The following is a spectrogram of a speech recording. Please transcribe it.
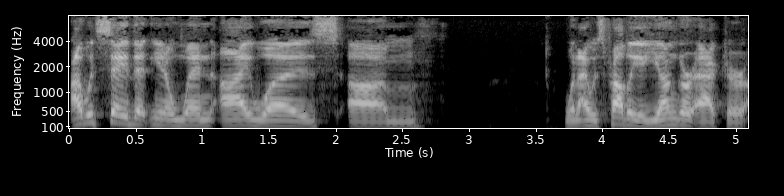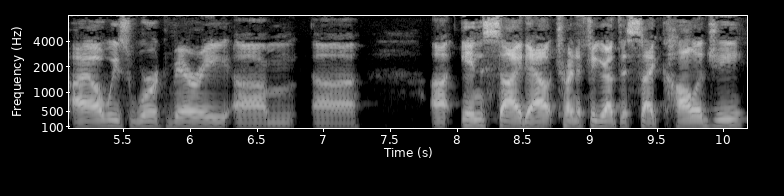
I would say that you know when I was, um, when I was probably a younger actor, I always worked very. Um, uh, uh, inside out, trying to figure out the psychology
